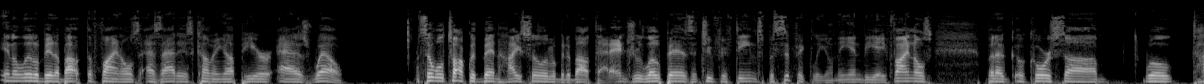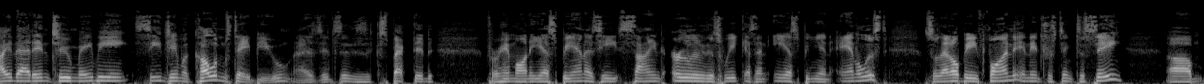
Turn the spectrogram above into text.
in a little bit about the finals as that is coming up here as well. So we'll talk with Ben Heiser a little bit about that. Andrew Lopez at 215 specifically on the NBA finals. But of course, uh, we'll tie that into maybe CJ McCollum's debut as it is expected for him on ESPN as he signed earlier this week as an ESPN analyst. So that'll be fun and interesting to see. Um,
